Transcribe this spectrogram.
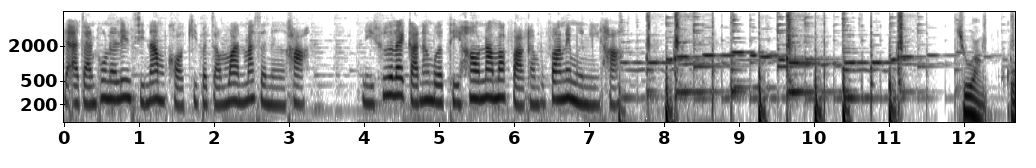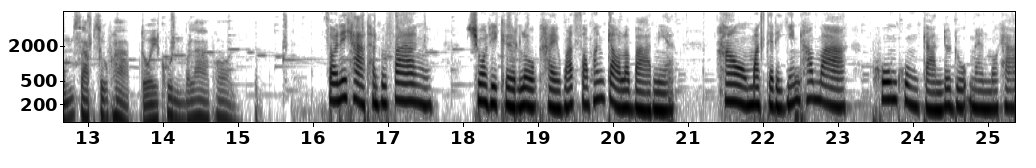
และอาจารย์พงษ์นรินทร์สีนัมขอขีดประจำวันมาเสนอค่ะ นี่คือรายการทางเบอร์ที่เฮ้านํมาฝากท่านผู้ฟังในมือนี้ค่ะ ช่วงขุมทรัพย์สุขภาพโดยคุณวราพร สวัสดีค่ะท่านผู้ฟัง ช่วงที่เกิดโรคไข้หวัด2009ระบาดเนี่ย เฮามักจะได้ยินคำว่าภูมิคุ้มกันดุดุแมนบ่คะ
